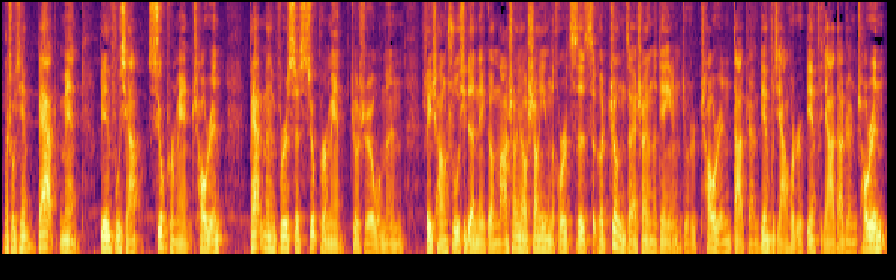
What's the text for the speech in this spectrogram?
那首先，Batman 蝙蝠侠，Superman 超人，Batman vs Superman 就是我们非常熟悉的那个马上要上映的或者此时此刻正在上映的电影，就是超人大战蝙蝠侠，或者是蝙蝠侠大战超人。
